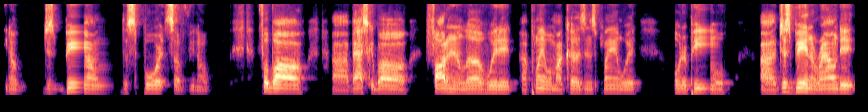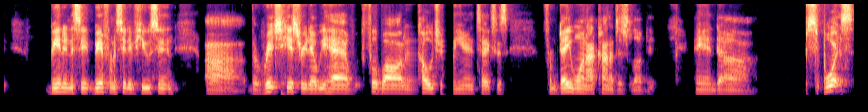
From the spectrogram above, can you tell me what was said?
you know, just being on the sports of you know football, uh, basketball, falling in love with it, uh, playing with my cousins, playing with older people, uh, just being around it, being in the city, being from the city of Houston, uh, the rich history that we have with football and culture here in Texas. From day one, I kind of just loved it, and uh, sports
